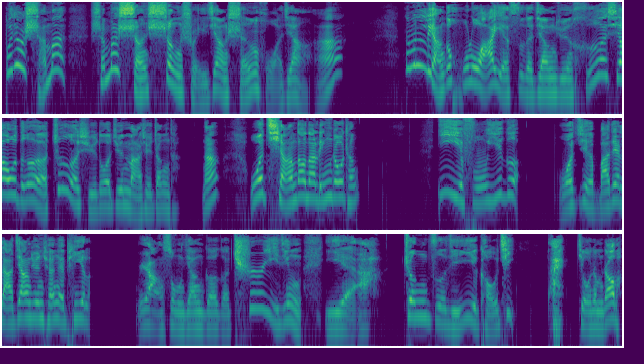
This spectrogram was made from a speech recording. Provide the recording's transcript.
不就什么什么神圣水将、神火将啊？那么两个葫芦娃也似的将军，何消得这许多军马去争他？啊，我抢到那灵州城，一斧一个，我就把这俩将军全给劈了，让宋江哥哥吃一惊，也啊。争自己一口气，哎，就这么着吧。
